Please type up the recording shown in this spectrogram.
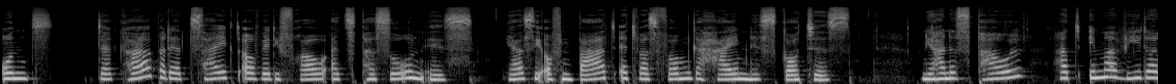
Und der Körper, der zeigt auch, wer die Frau als Person ist. Ja, sie offenbart etwas vom Geheimnis Gottes. Und Johannes Paul hat immer wieder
